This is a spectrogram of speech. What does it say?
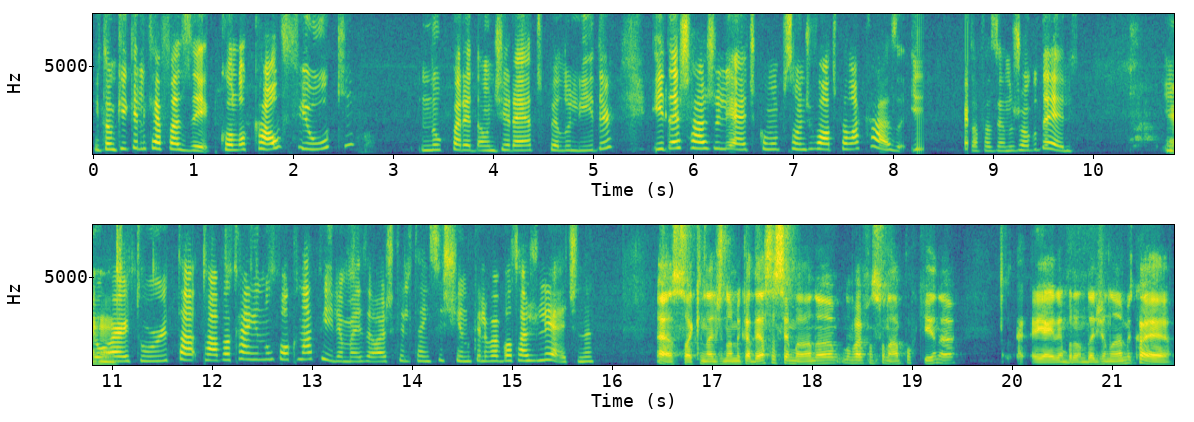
Então, o que, que ele quer fazer? Colocar o Fiuk no paredão direto pelo líder e deixar a Juliette como opção de voto pela casa. E tá fazendo o jogo dele. E o Uhum. Arthur tá, tava caindo um pouco na pilha, mas eu acho que ele tá insistindo que ele vai botar a Juliette, né? É, só que na dinâmica dessa semana não vai funcionar porque, né? E aí, lembrando da dinâmica, é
